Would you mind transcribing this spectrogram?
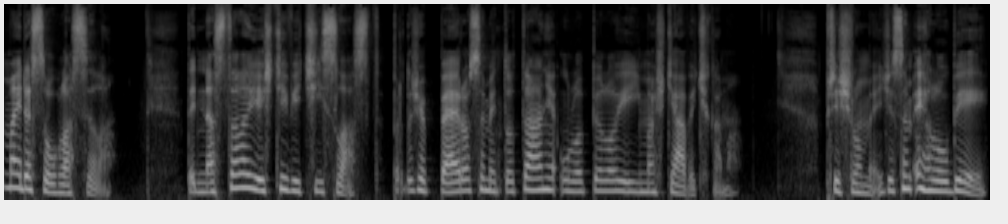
Majda souhlasila. Teď nastala ještě větší slast, protože péro se mi totálně ulepilo jejíma šťávičkama. Přišlo mi, že jsem i hlouběji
